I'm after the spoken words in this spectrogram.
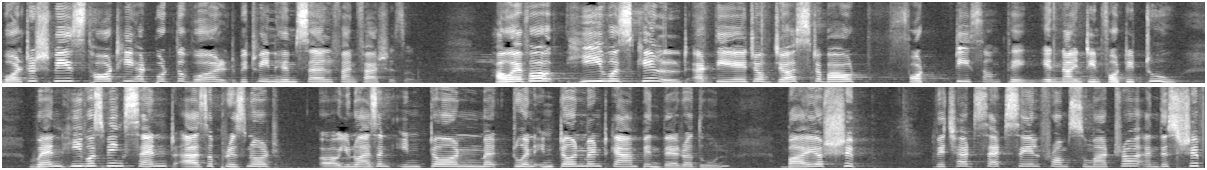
Walter Spies thought he had put the world between himself and fascism. However, he was killed at the age of just about 40 something in 1942 when he was being sent as a prisoner, uh, you know, as an internment to an internment camp in Dehradun by a ship which had set sail from Sumatra, and this ship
